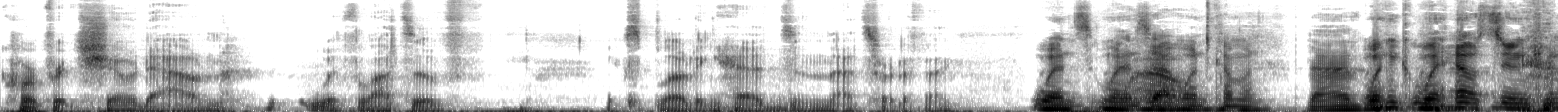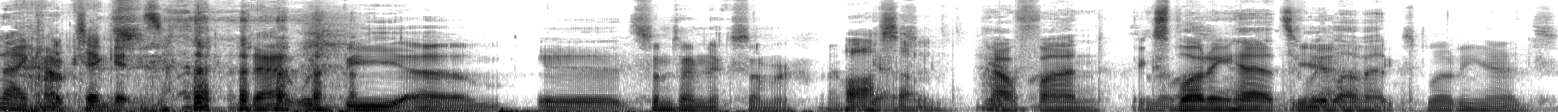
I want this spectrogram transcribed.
corporate showdown with lots of exploding heads and that sort of thing. When's when's that one coming? That When, when how soon can I get tickets? that would be um, uh, sometime next summer. I'm Awesome. guessing. How fun! Exploding heads. we love it. Exploding heads.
